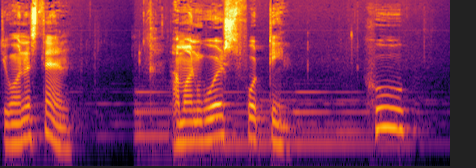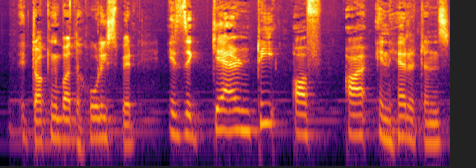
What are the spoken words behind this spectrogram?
Do you understand? I'm on verse 14. Who, talking about the Holy Spirit, is the guarantee of our inheritance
